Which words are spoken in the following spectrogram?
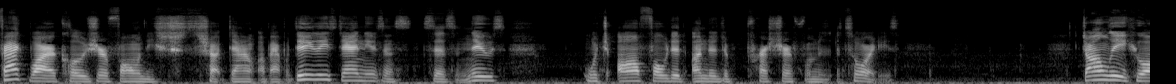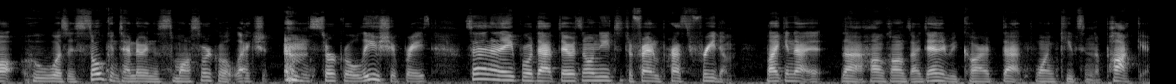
FactWire closure following the sh- shutdown of Apple Daily, Stand News, and Citizen News, which all folded under the pressure from the authorities. John Lee, who, who was a sole contender in the small circle election circle leadership race, said in April that there was no need to defend press freedom, liking that that Hong Kong's identity card that one keeps in the pocket.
